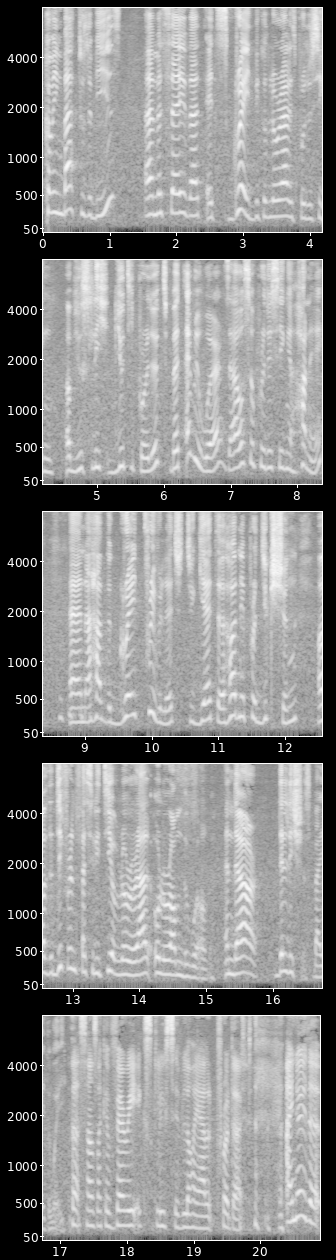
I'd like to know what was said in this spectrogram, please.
Coming back to the bees, I must say that it's great because L'Oreal is producing obviously beauty products, but everywhere they're also producing honey. and I have the great privilege to get a honey production of the different facility of L'Oreal all around the world. And they are delicious, by the way. That sounds like a very exclusive L'Oreal product. I know that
